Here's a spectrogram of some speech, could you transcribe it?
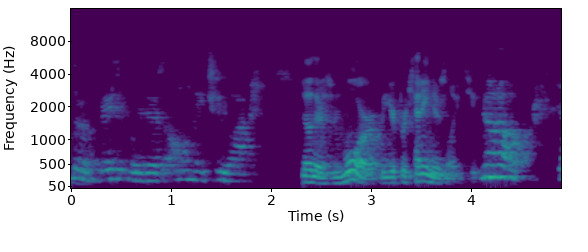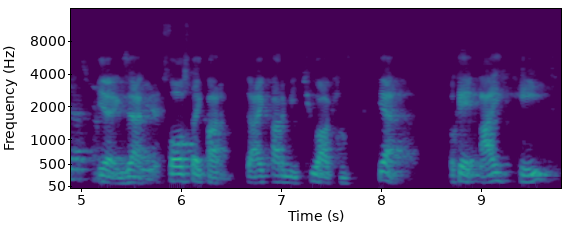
So basically, there's only two options. No, there's more, but you're pretending there's only two. No, no, that's. I'm Yeah, exactly. False dichotomy. Dichotomy, two options. Yeah. Okay, I hate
